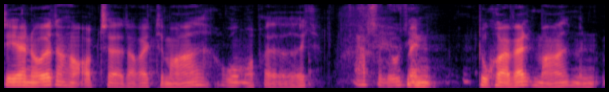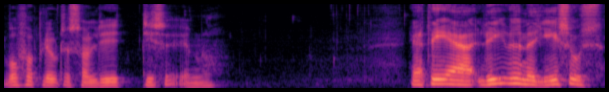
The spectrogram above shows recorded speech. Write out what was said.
det er noget, der har optaget dig rigtig meget, romerbrevet, ikke? Absolut, ja. Men du kunne have valgt meget, men hvorfor blev det så lige disse emner? Ja, det er livet med Jesus,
